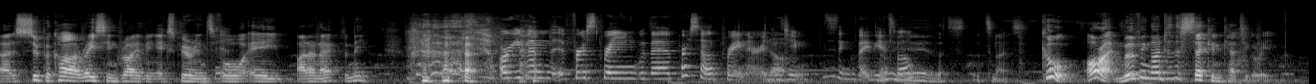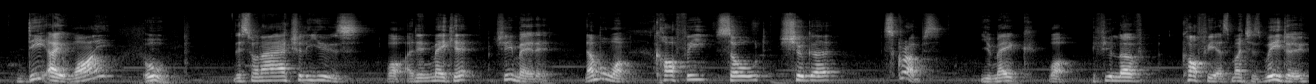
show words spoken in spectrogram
a supercar racing driving experience for a I don't know for me. or even first training with a personal trainer in Yeah. the gym. This is a good idea oh, as Oh, well. Yeah, that's that's nice. Cool. All right, moving on to the second category, DIY. Ooh, this one I actually use. Well, I didn't make it. She made it. Number one: coffee, salt, sugar, scrubs. You make well if you love coffee as much as we do.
